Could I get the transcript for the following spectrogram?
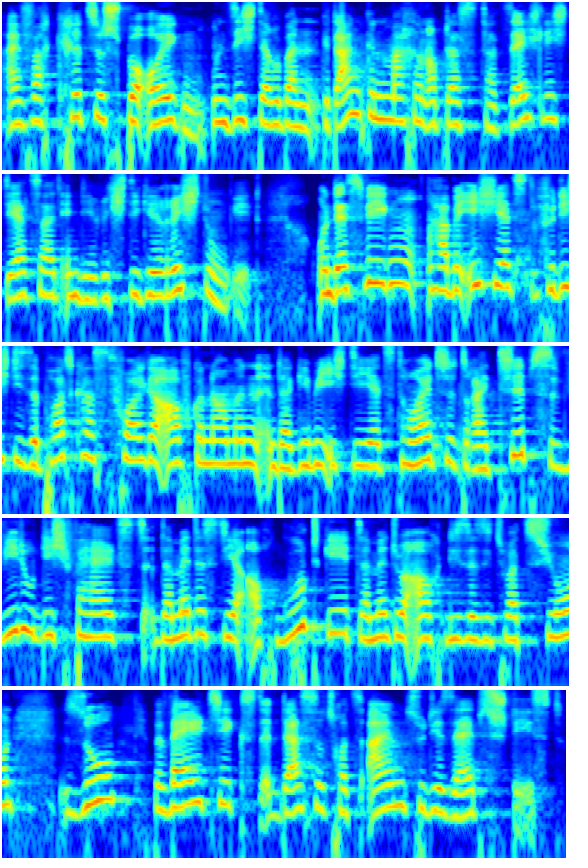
einfach kritisch beäugen und sich darüber Gedanken machen, ob das tatsächlich derzeit in die richtige Richtung geht. Und deswegen habe ich jetzt für dich diese Podcast-Folge aufgenommen. Da gebe ich dir jetzt heute drei Tipps, wie du dich verhältst, damit es dir auch gut geht, damit du auch diese Situation so bewältigst, dass du trotz allem zu dir selbst stehst.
